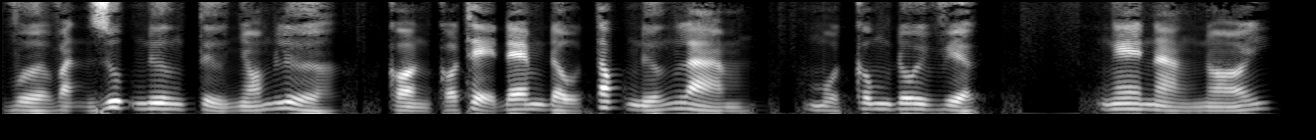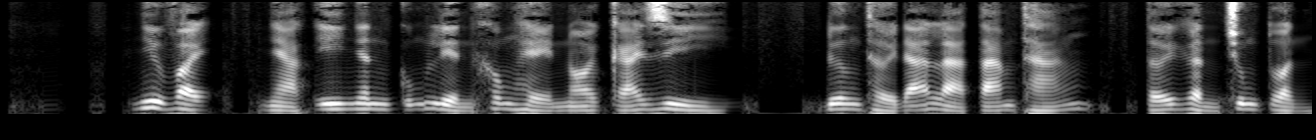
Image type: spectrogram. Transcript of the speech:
vừa vặn giúp nương tử nhóm lửa, còn có thể đem đầu tóc nướng làm, một công đôi việc. Nghe nàng nói, như vậy, nhạc y nhân cũng liền không hề nói cái gì. Đương thời đã là 8 tháng, tới gần trung tuần,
